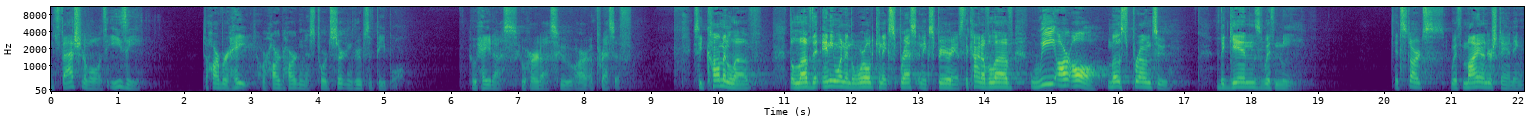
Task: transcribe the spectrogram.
it's fashionable, it's easy to harbor hate or hard hardness towards certain groups of people who hate us, who hurt us, who are oppressive. You See, common love the love that anyone in the world can express and experience, the kind of love we are all most prone to, begins with me. It starts with my understanding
